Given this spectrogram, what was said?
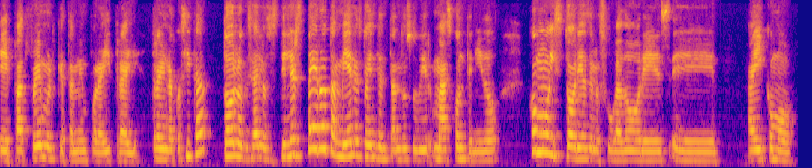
eh, Pat Framer que también por ahí trae, trae una cosita, todo lo que sea de los Steelers, pero también estoy intentando subir más contenido como historias de los jugadores, eh, ahí como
